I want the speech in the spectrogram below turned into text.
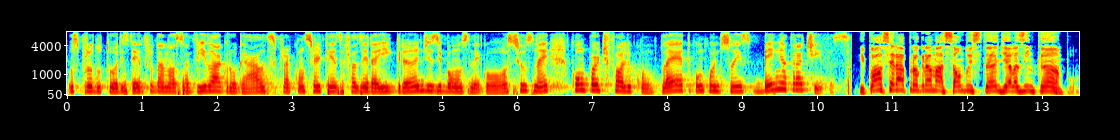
os produtores dentro da nossa Vila AgroGalaxy para com certeza fazer aí grandes e bons negócios, né? Com um portfólio completo, com condições bem atrativas. E qual será a programação do stand Elas em Campo?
